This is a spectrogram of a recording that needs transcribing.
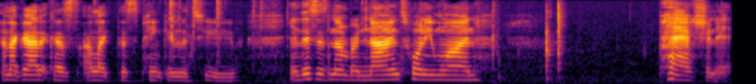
And I got it because I like this pink in the tube. And this is number 921 Passionate.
